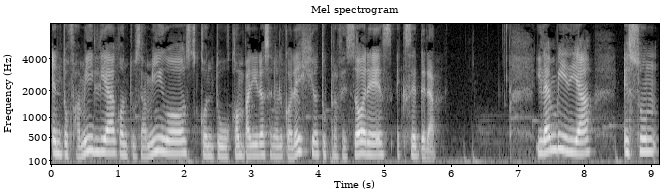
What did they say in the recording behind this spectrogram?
en tu familia, con tus amigos, con tus compañeros en el colegio, tus profesores, etc. Y la envidia es un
